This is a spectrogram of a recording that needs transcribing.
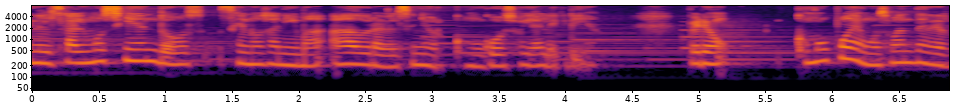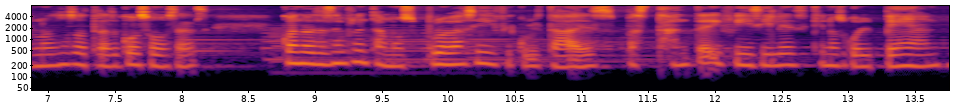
En el Salmo 102 se nos anima a adorar al Señor con gozo y alegría. Pero, ¿cómo podemos mantenernos nosotras gozosas cuando a veces enfrentamos pruebas y dificultades bastante difíciles que nos golpean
